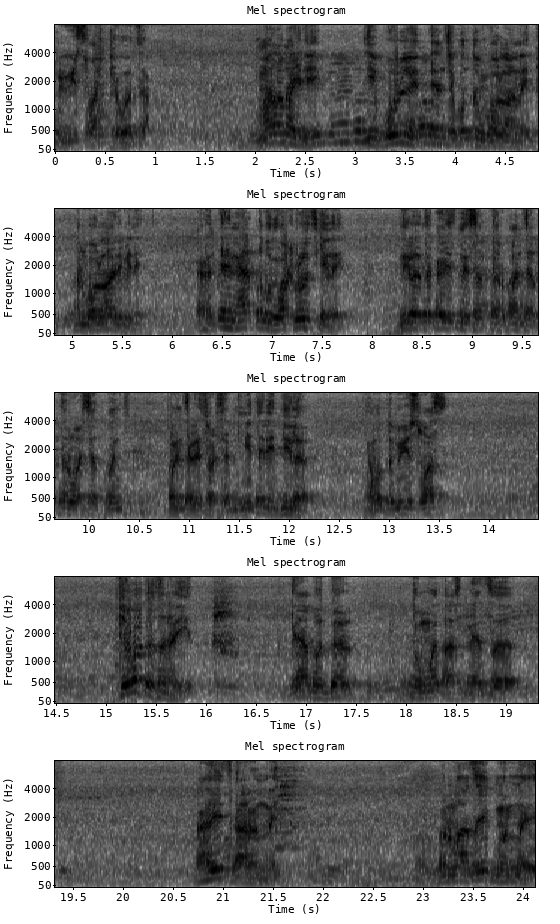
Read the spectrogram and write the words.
विश्वास ठेवत जा. मला माहिती आहे जे बोलले त्यांच्याकडून तुम्ही बोलणार नाहीत आणि बोलणार बी नाहीत. कारण त्यांनी आता वाटलोच केलंय. दिलं तर काहीच नाही सत्तर पंच्याहत्तर वर्षात पंच पंचेचाळीस वर्षात. मी तरी दिलं. त्यामुळे तुम्ही विश्वास ठेवतच नाहीत त्याबद्दल दुमत असण्याचं काहीच कारण नाही. पण माझं एक म्हणणं आहे.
